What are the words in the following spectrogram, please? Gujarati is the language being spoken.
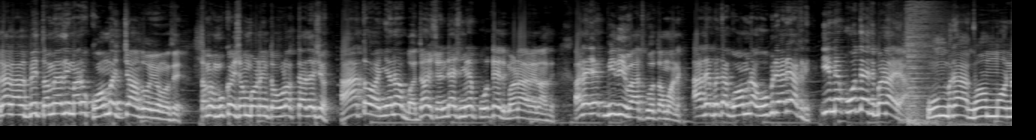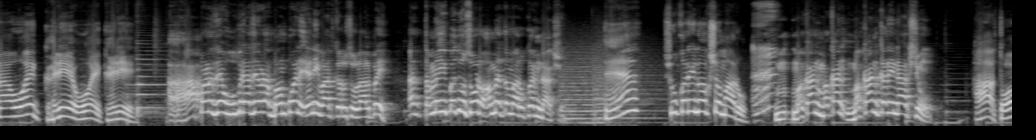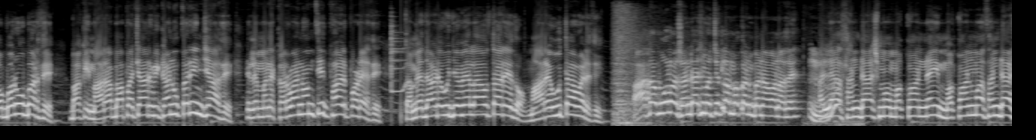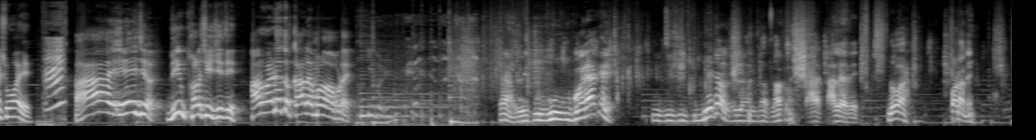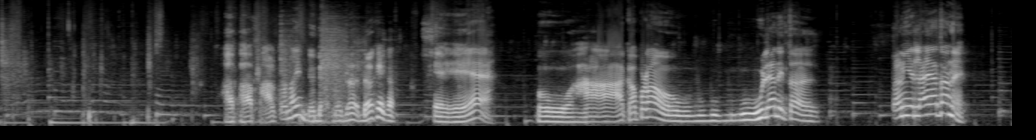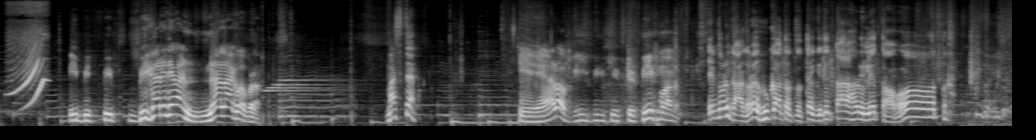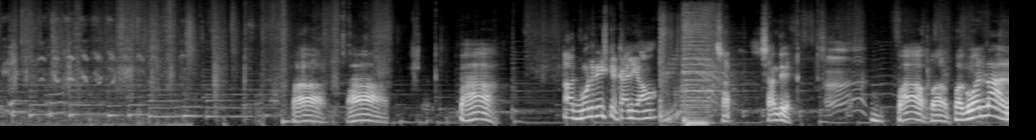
એટલે લાલભાઈ તમે હજી મારું કોમ જ ચા જોયું હશે? તમે મુકેશ અંબાણીને તો ઓળખતા જ છો હા તો અહીંયાના બધા સંદેશ મેં પોતે જ બનાવેલા છે. અને એક બીજી વાત કહું તમને. આજે બધા ગોમના ઉભર્યા રહ્યા ખરી એ મેં પોતે જ બનાવ્યા. ઉમરા ગામમાં ના હોય ઘરે હોય ઘરે. હા પણ જે ઉભરા જેવડા બમ્પ હોય ને એની વાત કરું છું લાલભાઈ. અને તમે એ બધું છોડો અમે તમારું કરી નાખશું. હે? શું કરી નાખશો મારું? મકાન મકાન મકાન કરી નાખશું. હા તો બરોબર છે. બાકી મારા બાપા ચાર વીઘાનું કરીને જ્યાં છે એટલે મને કરવાનો આમથી જ ફાળ પડે છે તમે દાડે ઉજે વહેલા આવતા રહેજો મારે ઉતાવળ છે હા તો બોલો સંડાસમાં કેટલા મકાન બનાવવાના છે અલ્યા સંડાસમાં મકાન નહીં મકાનમાં સંડાસ હોય હા એ જ દીપ ફળસી જીતી હારું આડ્યો તો કાલે મળો આપણે ઊભો રહ્યા કે દોવા પડા નહીં હા હા હાલતો નહીં. ડખે એ આ કપડા ઉલ્યા નહીં તણીએ લાયા હતા ને. ભિખારી દેવા ના લાગવા પડે. મસ્ત. એડો ભીખ માંગ. એક થોડીક આગ્રહ હુકાતો તો તે કીધું તારા હારું લેતા હો તો. હા હા. હા આજ બોલી રહીશ કે કાલી આમાં? શાંતિ રે. ભા ભા ભગવાનના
